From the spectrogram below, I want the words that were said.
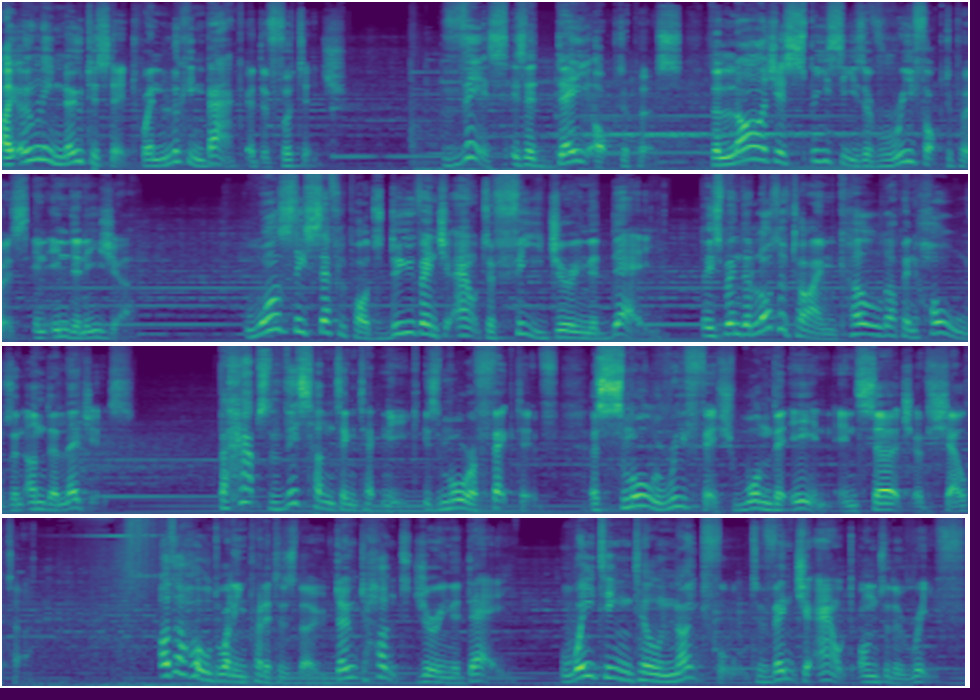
I only noticed it when looking back at the footage. This is a day octopus, the largest species of reef octopus in Indonesia. Whilst these cephalopods do venture out to feed during the day, they spend a lot of time curled up in holes and under ledges. Perhaps this hunting technique is more effective, as small reef fish wander in in search of shelter. Other hole-dwelling predators, though, don't hunt during the day, waiting till nightfall to venture out onto the reef.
